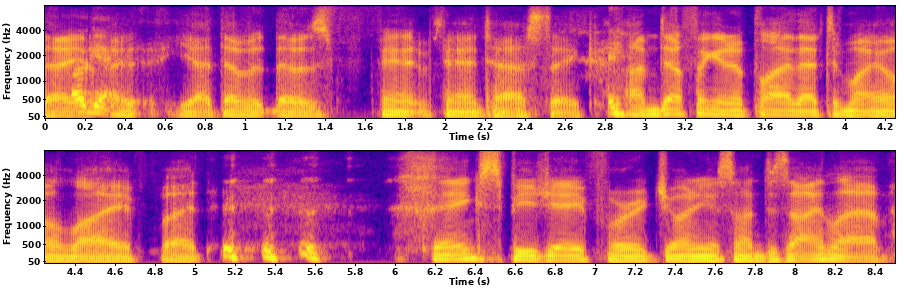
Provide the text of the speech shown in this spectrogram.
Okay. I, yeah, that was that was fan, fantastic. I'm definitely going to apply that to my own life. But thanks, BJ, for joining us on Design Lab.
